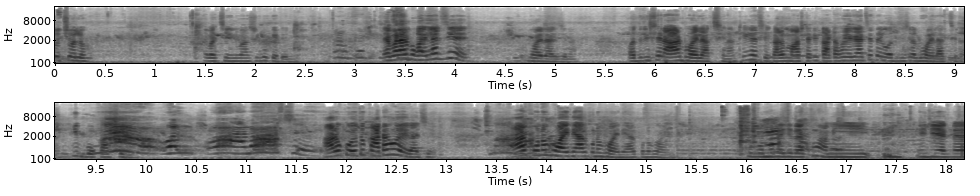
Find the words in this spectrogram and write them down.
তো চলো, এবার চিংড়ি মাছগুলো কেটে নিই। এবার আর ভয় লাগছে? ভয় লাগছে না। অদৃশ্যের আর ভয় লাগছে না, ঠিক আছে? কারণ মাছটাকে কাটা হয়ে গেছে, তাই অদৃশ্যের ভয় লাগছে না। কি বোকা ছিল। আরও কই তো কাটা হয়ে গেছে। আর কোনো ভয় নেই, আর কোনো ভয় নেই, আর কোনো ভয় নেই। তো বন্ধুরা যে দেখো, আমি এই যে একটা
